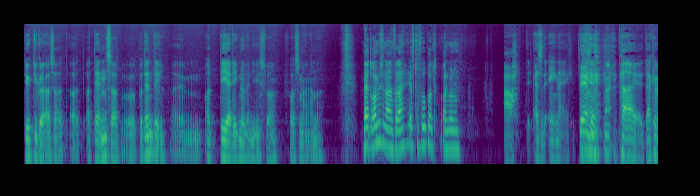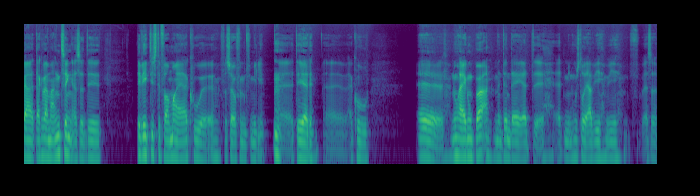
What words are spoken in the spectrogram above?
dygtiggøre sig og, og, og danne sig på, på den del. Øhm, og det er det ikke nødvendigvis for, for så mange andre. Hvad er drømmescenariet for dig efter fodbold, Oliver Lund? Ah, det, altså det aner jeg ikke. Det aner Nej. der, der, kan være, der kan være mange ting. Altså det, det vigtigste for mig er at kunne øh, forsørge for min familie. Mm. Øh, det er det. Øh, at kunne... Øh, nu har jeg ikke nogen børn, men den dag, at, øh, at min hustru og jeg, vi, vi altså,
